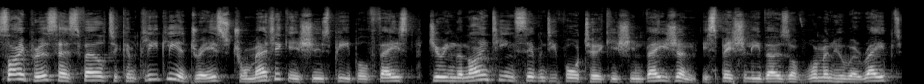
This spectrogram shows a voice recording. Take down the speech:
Cyprus has failed to completely address traumatic issues people faced during the 1974 Turkish invasion, especially those of women who were raped,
